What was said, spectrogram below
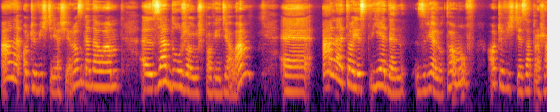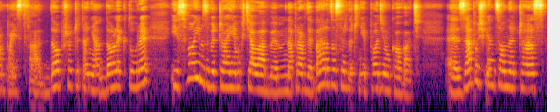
ale oczywiście ja się rozgadałam, e, za dużo już powiedziałam, e, ale to jest jeden z wielu tomów. Oczywiście zapraszam Państwa do przeczytania, do lektury i swoim zwyczajem chciałabym naprawdę bardzo serdecznie podziękować e, za poświęcony czas,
